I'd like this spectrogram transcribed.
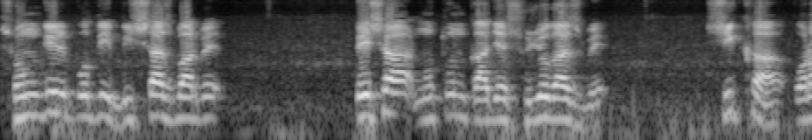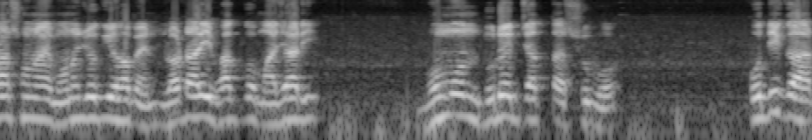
সঙ্গীর প্রতি বিশ্বাস বাড়বে। পেশা, নতুন কাজের সুযোগ আসবে। শিক্ষা, পড়াশোনায় মনোযোগী হবেন। লটারি ভাগ্য মাঝারি। ভ্রমণ দূরের যাত্রা শুভ। প্রতিকার,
